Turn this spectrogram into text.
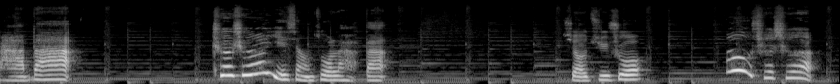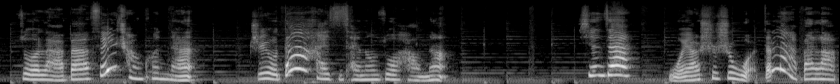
喇叭，车车也想做喇叭。小趣说：“哦，车车，做喇叭非常困难，只有大孩子才能做好呢。现在我要试试我的喇叭啦。”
